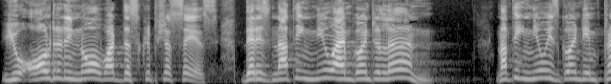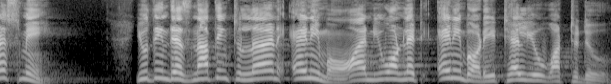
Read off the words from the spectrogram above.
You already know what the scripture says. There is nothing new I'm going to learn. Nothing new is going to impress me. You think there's nothing to learn anymore, and you won't let anybody tell you what to do.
